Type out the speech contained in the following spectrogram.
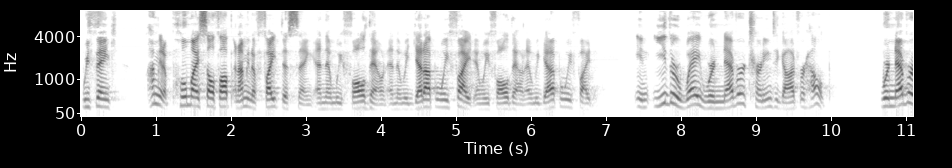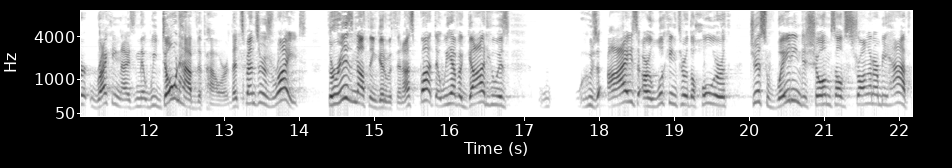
we think, I'm going to pull myself up and I'm going to fight this thing. And then we fall down. And then we get up and we fight and we fall down. And we get up and we fight. In either way, we're never turning to God for help. We're never recognizing that we don't have the power, that Spencer's right. There is nothing good within us, but that we have a God who is, whose eyes are looking through the whole earth, just waiting to show himself strong on our behalf,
